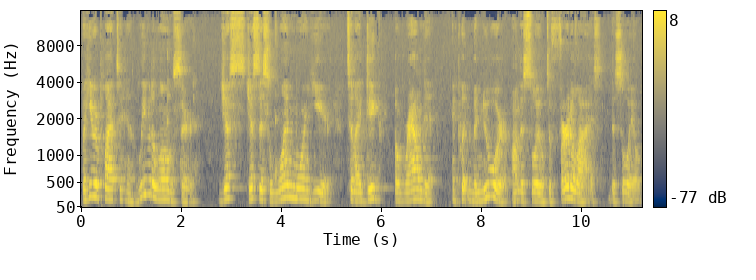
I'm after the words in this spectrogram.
But he replied to him, Leave it alone, sir. Just just this one more year till I dig around it and put manure on the soil to fertilize the soil.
